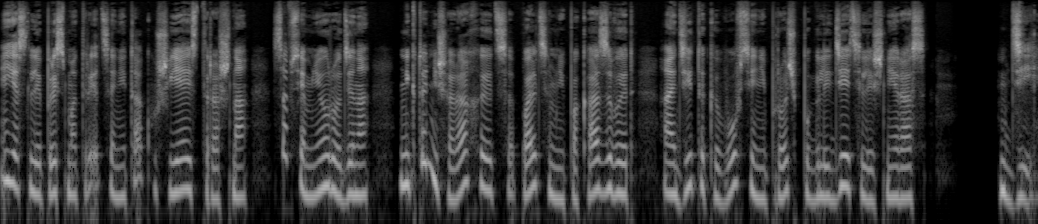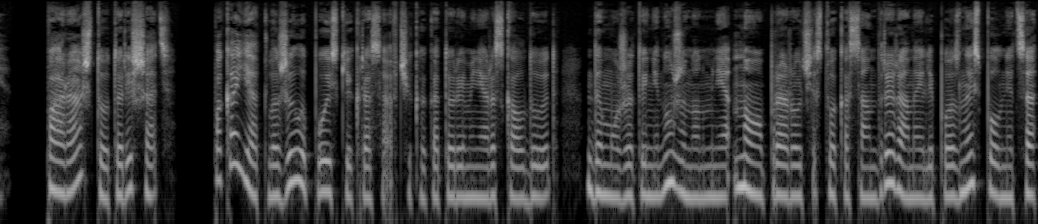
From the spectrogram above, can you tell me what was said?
Если присмотреться, не так уж я и страшна. Совсем не уродина. Никто не шарахается, пальцем не показывает, а Ди так и вовсе не прочь поглядеть лишний раз. Ди, пора что-то решать. Пока я отложила поиски красавчика, который меня расколдует. Да, может, и не нужен он мне, но пророчество Кассандры рано или поздно исполнится.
